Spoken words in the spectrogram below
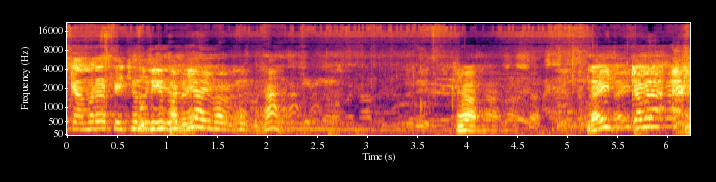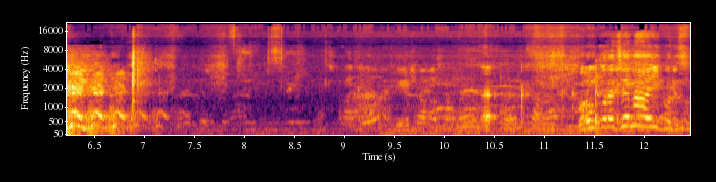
ক্যামেরার পেছনে তাকিয়ে মুখ হ্যাঁ। হ্যাঁ। লাইট ক্যামেরা অ্যাকশন গরম করেছে না এই করেছে?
